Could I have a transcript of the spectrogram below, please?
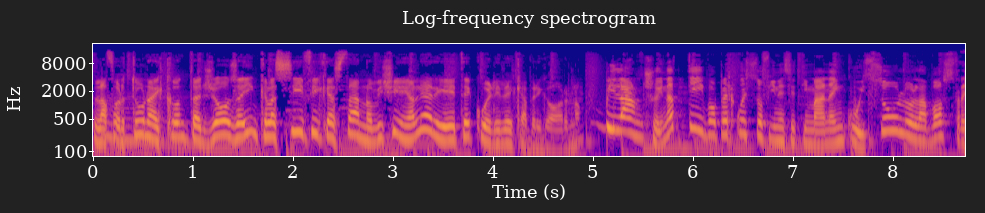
la fortuna è contagiosa, in classifica stanno vicini alle ariete quelli del Capricorno. Bilancio in attivo per questo fine settimana in cui solo la vostra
